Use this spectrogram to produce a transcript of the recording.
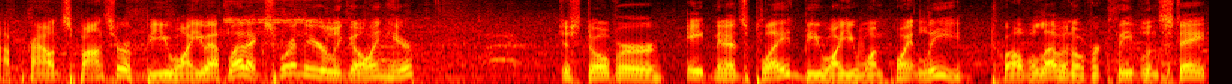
a proud sponsor of BYU Athletics. We're in the early going here. Just over eight minutes played. BYU one point lead. 12 11 over Cleveland State.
